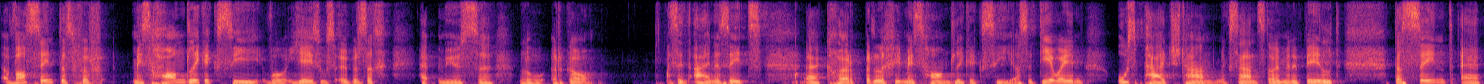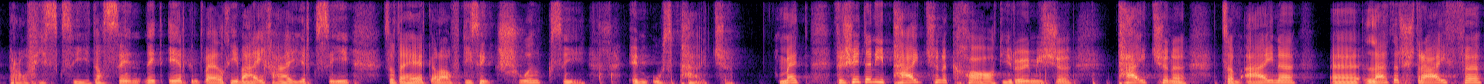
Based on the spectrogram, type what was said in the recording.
Was sind das für Misshandlungen gewesen, die Jesus über sich hat müssen ergehen es sind einerseits äh, körperliche Misshandlungen gewesen. Also die, die ihn ausgepeitscht haben, wir sehen es hier in einem Bild, das sind äh, Profis gewesen. Das sind nicht irgendwelche Weicheier gewesen, so dahergelaufen. Die sind geschult gewesen im Auspeitschen. Und man hat verschiedene Peitschen gehabt, die römischen Peitschen. Zum einen äh, Lederstreifen,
